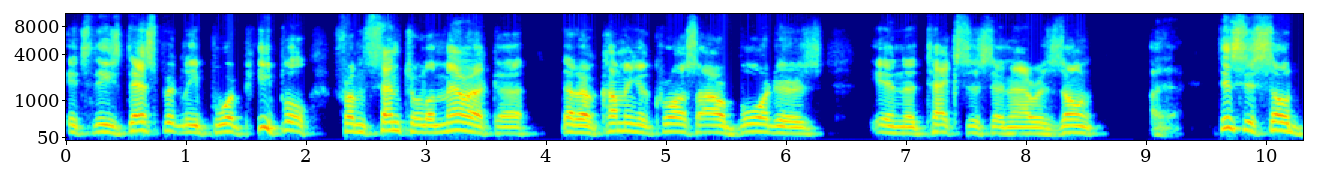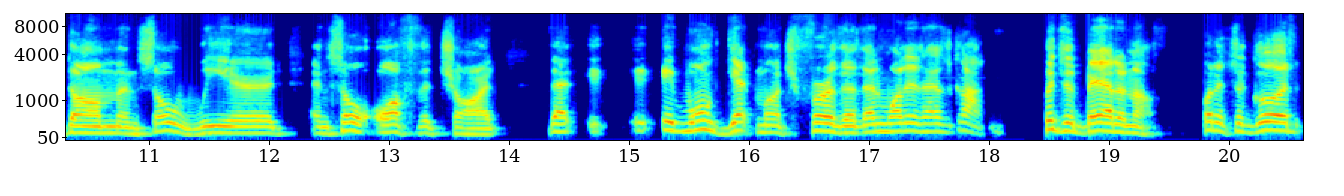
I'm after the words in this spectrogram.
it's these desperately poor people from Central America that are coming across our borders in uh, Texas and Arizona. Uh, this is so dumb and so weird and so off the chart that it, it, it won't get much further than what it has gotten, which is bad enough, but it's a good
